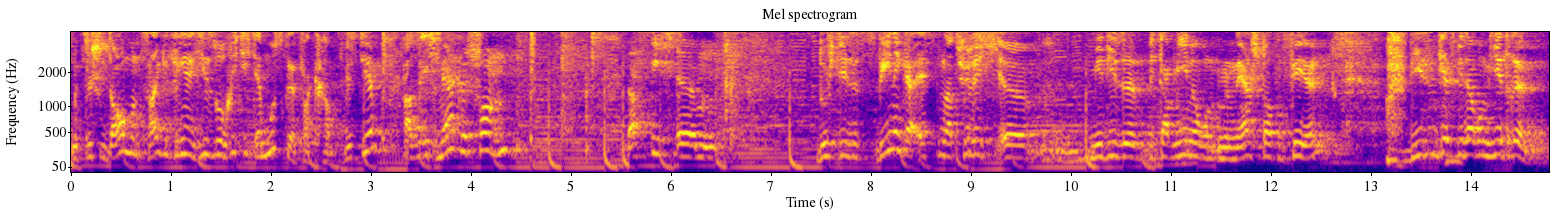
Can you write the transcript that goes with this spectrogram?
mit zwischen Daumen und Zeigefinger, hier so richtig der Muskel verkrampft. Wisst ihr? Also ich merke schon, dass ich ähm, durch dieses weniger Essen natürlich äh, mir diese Vitamine und Nährstoffe fehlen. Die sind jetzt wiederum hier drin.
